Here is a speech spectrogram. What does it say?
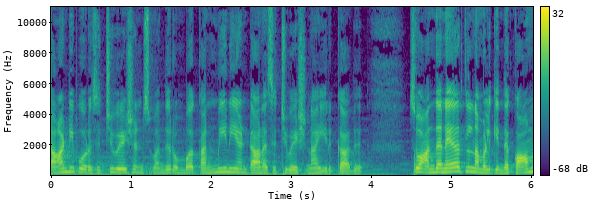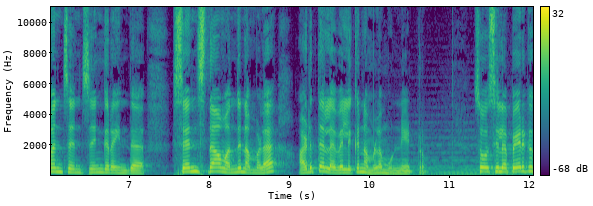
தாண்டி போகிற சுச்சுவேஷன்ஸ் வந்து ரொம்ப கன்வீனியண்ட்டான சுச்சுவேஷனாக இருக்காது. ஸோ அந்த நேரத்தில் நம்மளுக்கு இந்த காமன் சென்ஸுங்கிற இந்த சென்ஸ் தான் வந்து நம்மளை அடுத்த லெவலுக்கு நம்மளை முன்னேற்றும். ஸோ சில பேருக்கு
